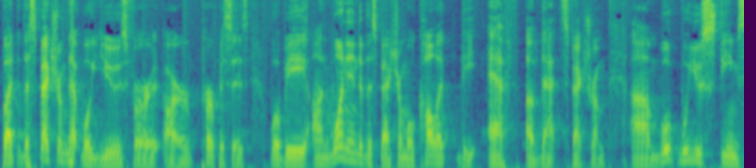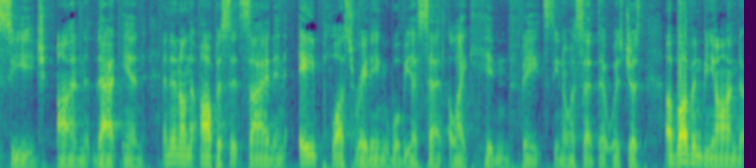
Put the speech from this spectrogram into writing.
But the spectrum that we'll use for our purposes will be on one end of the spectrum. We'll call it the F of that spectrum. Um, we'll, we'll use Steam Siege on that end. And then on the opposite side, an A plus rating will be a set like Hidden Fates. You know, a set that was just above and beyond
